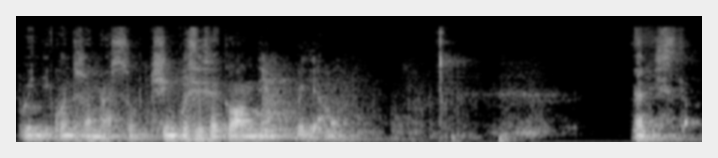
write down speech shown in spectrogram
Quindi quanto ci ha messo? 5-6 secondi, vediamo la lista.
